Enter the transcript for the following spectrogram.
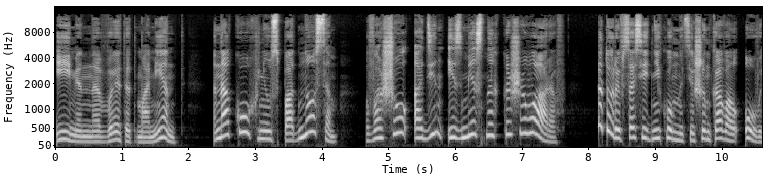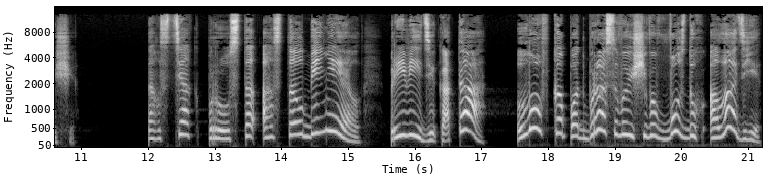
Именно в этот момент на кухню с подносом вошел один из местных кошеваров, который в соседней комнате шинковал овощи. Толстяк просто остолбенел при виде кота, ловко подбрасывающего в воздух оладьи,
